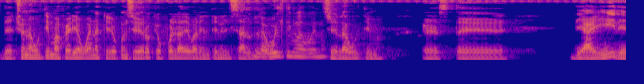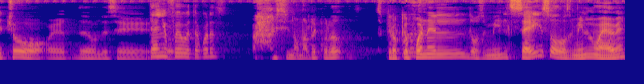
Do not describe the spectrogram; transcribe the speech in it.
de hecho en la última feria buena que yo considero que fue la de Valentín Elizalde. La última buena. Sí, la última. Este, de ahí, de hecho, eh, de donde se... ¿Qué año fue, güey? ¿Te acuerdas? Ay, si no mal recuerdo, creo que fue en el 2006 o 2009.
